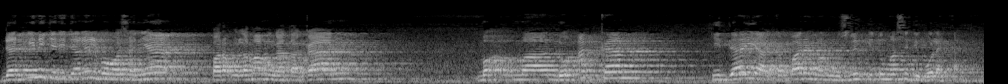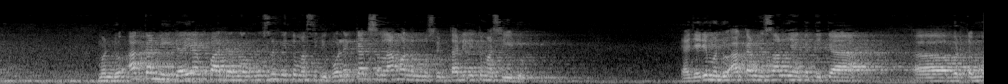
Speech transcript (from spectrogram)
Dan ini jadi dalil bahwasanya para ulama mengatakan mendoakan hidayah kepada non muslim itu masih dibolehkan. Mendoakan hidayah pada non muslim itu masih dibolehkan selama non muslim tadi itu masih hidup. Ya jadi mendoakan misalnya ketika e, bertemu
